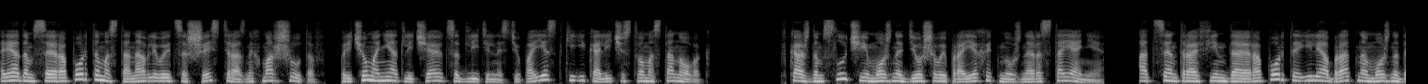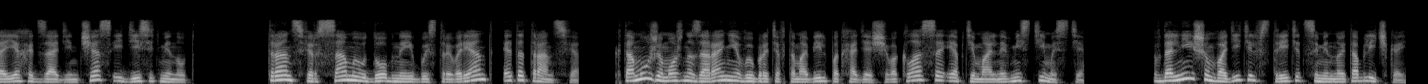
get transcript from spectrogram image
Рядом с аэропортом останавливается шесть разных маршрутов, причем они отличаются длительностью поездки и количеством остановок. В каждом случае можно дешево проехать нужное расстояние. От центра Афин до аэропорта или обратно можно доехать за 1 час и 10 минут. Трансфер – самый удобный и быстрый вариант – это трансфер. К тому же можно заранее выбрать автомобиль подходящего класса и оптимальной вместимости. В дальнейшем водитель встретит с именной табличкой.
